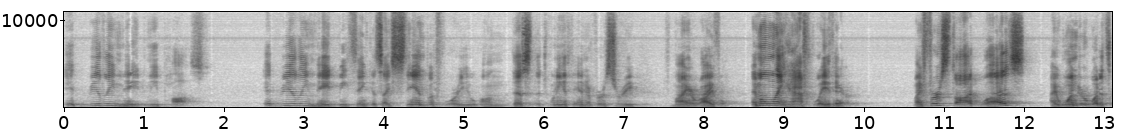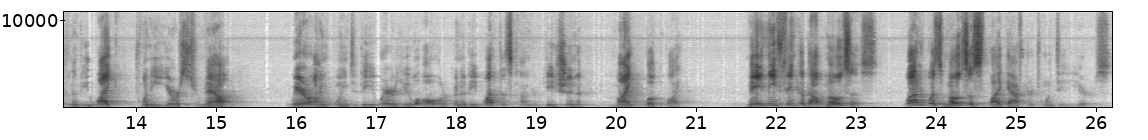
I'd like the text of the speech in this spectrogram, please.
It really made me pause. It really made me think as I stand before you on this, the 20th anniversary of my arrival. I'm only halfway there. My first thought was, I wonder what it's going to be like 20 years from now, where I'm going to be, where you all are going to be, what this congregation might look like. Made me think about Moses. What was Moses like after 20 years?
